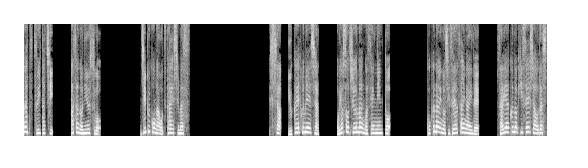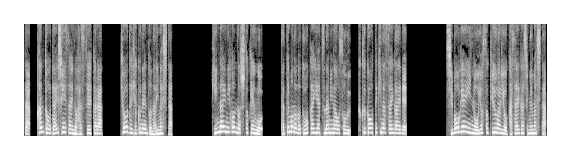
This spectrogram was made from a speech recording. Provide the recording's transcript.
月1日、朝のニュースを、ジプコがお伝えします。死者、行方不明者、およそ10万5千人と、国内の自然災害で最悪の犠牲者を出した関東大震災の発生から、今日で100年となりました。近代日本の首都圏を建物の倒壊や津波が襲う複合的な災害で、死亡原因のおよそ9割を火災が占めました。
